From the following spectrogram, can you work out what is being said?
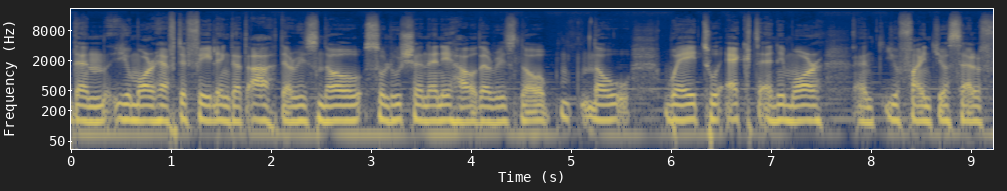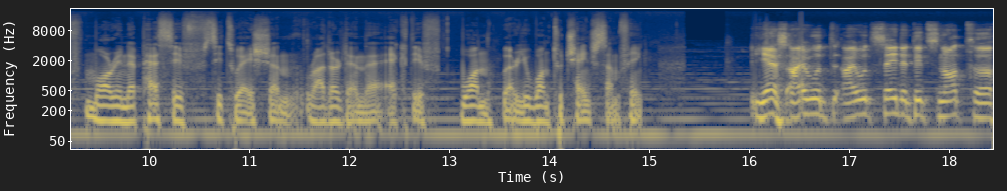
Then you more have the feeling that ah there is no solution anyhow. There is no no way to act anymore. And you find yourself more in a passive situation rather than an active one where you want to change something. Yes, I would I would say that it's not uh,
